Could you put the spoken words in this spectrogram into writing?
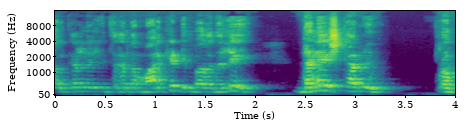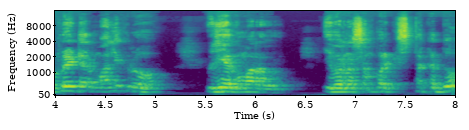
ಸರ್ಕಲ್ನಲ್ಲಿ ಇರ್ತಕ್ಕಂಥ ಮಾರ್ಕೆಟ್ ಹಿಂಭಾಗದಲ್ಲಿ ಗಣೇಶ್ ಕಾರ್ವಿಂಗ್ ಪ್ರೊಪ್ರೇಟರ್ ಮಾಲೀಕರು ವಿಜಯಕುಮಾರ್ ಅವರು ಇವರನ್ನ ಸಂಪರ್ಕಿಸ್ತಕ್ಕದ್ದು.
